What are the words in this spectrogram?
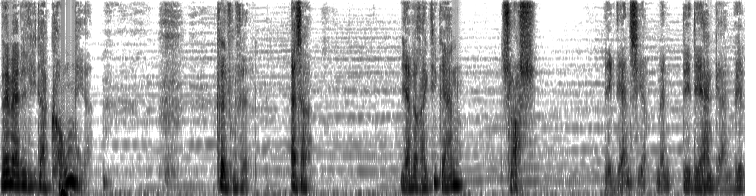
hvem er det lige, der er kongen her? Griffenfeld. Altså, jeg vil rigtig gerne slås. Det er ikke det, han siger, men det er det, han gerne vil.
